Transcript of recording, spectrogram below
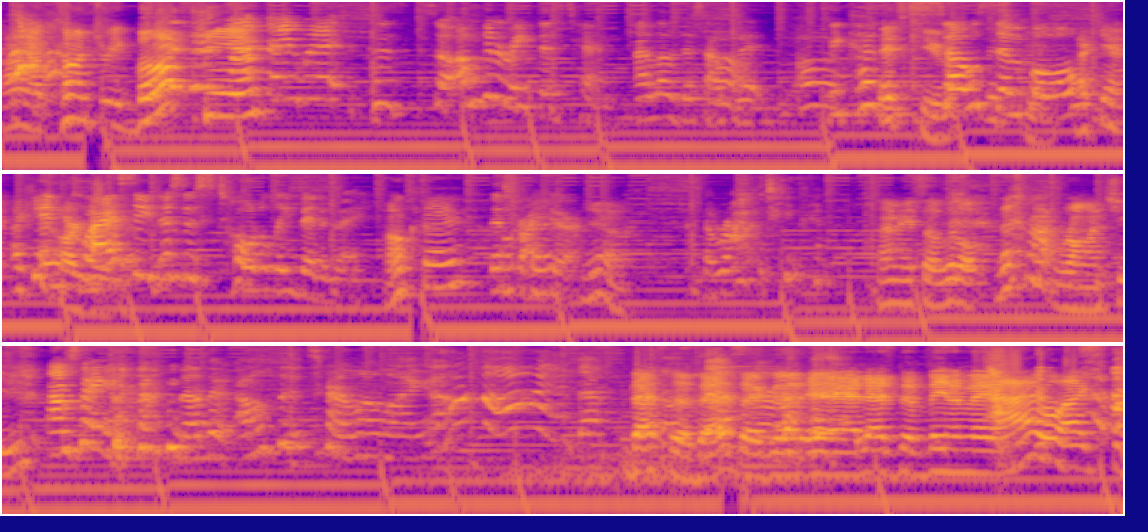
I'm a country bumpkin. Love this outfit oh. because It's it's, so It's cute. simple I can't I can't and argue with classy. This is totally Bename. that. Okay. This okay, right here. Yeah. The raunchy. I mean, it's a little. That's not raunchy. I'm saying another outfit turn I'm like, ah, that's That's the that's the good. Yeah, that's the Venom I like to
